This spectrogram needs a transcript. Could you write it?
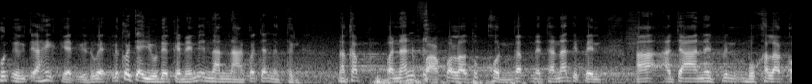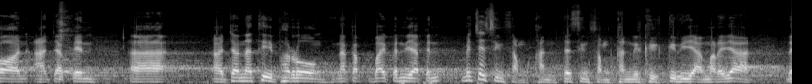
คนอื่นจะให้เกียรติอื่นด้วย แล้วก็จะอยู่เดียวกันในนี้นานๆก็จะนึกถึง นะครับวันนั้นฝากพวกเราทุกคนครับในฐานะที่เป็นอาอาจารย์ในเป็นบุคลากรอาจจะเป็นเจ้าหน้าที่พระโรงนะครับใบปัญญาเป็นไม่ใช่สิ่งสำคัญ แต่สิ่งสำคัญนี่คือกิริยามารยาทใน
